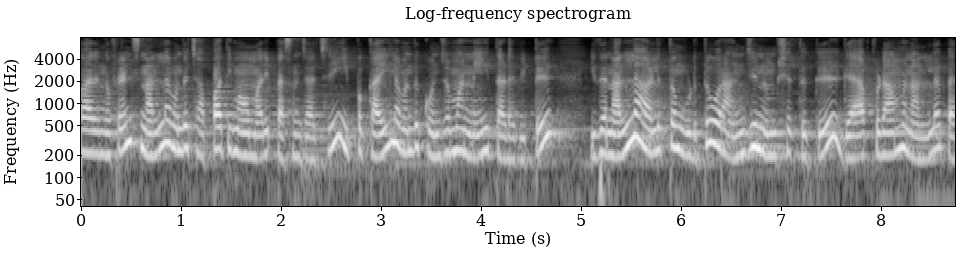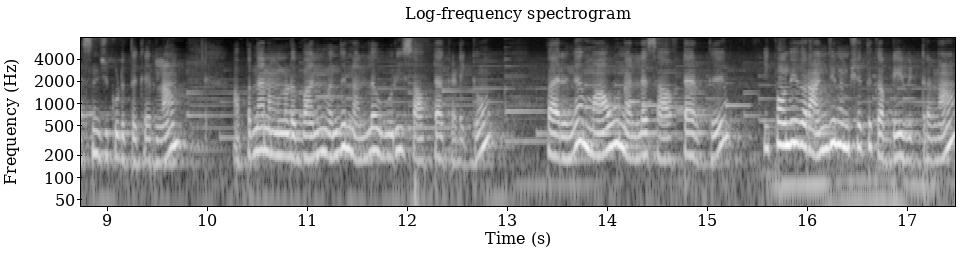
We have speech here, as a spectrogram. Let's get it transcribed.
பாருங்கள் ஃப்ரெண்ட்ஸ் நல்லா வந்து சப்பாத்தி மாவு மாதிரி பிசைஞ்சாச்சு. இப்போ கையில் வந்து கொஞ்சமாக நெய் தடவிட்டு இதை நல்லா அழுத்தம் கொடுத்து ஒரு அஞ்சு நிமிஷத்துக்கு கேப் விடாமல் நல்லா பிசைஞ்சு கொடுத்துக்கிடலாம். அப்போ தான் நம்மளோட பன் வந்து நல்லா உரி சாஃப்டாக கிடைக்கும். பாருங்கள் மாவும் நல்லா சாஃப்டாக இருக்குது இப்போ வந்து இது ஒரு அஞ்சு நிமிஷத்துக்கு அப்படியே விட்டுறலாம்.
